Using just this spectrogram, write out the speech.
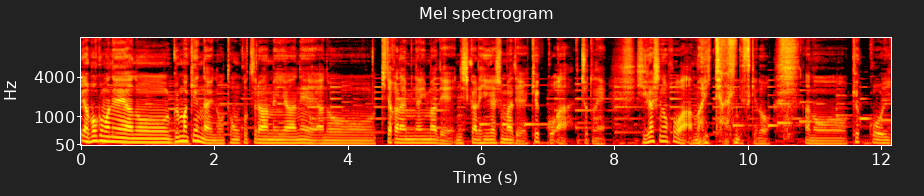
いや僕もねあの群馬県内の豚骨ラーメン屋ねあの北から南まで西から東まで結構あちょっとね東の方はあんまり行ってないんですけどあの結構行っ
